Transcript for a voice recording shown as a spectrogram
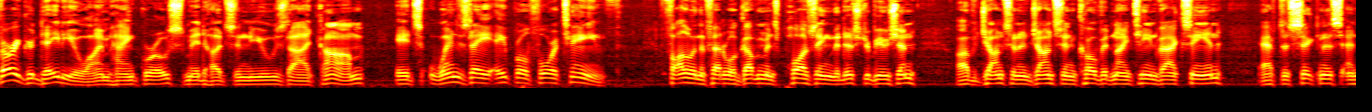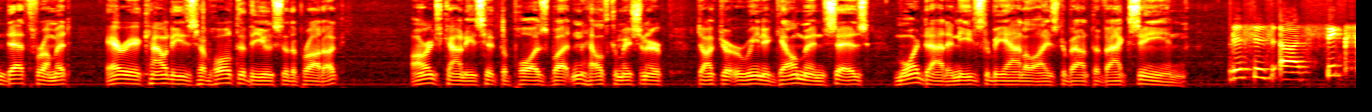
very good day to you. I'm Hank Gross, MidHudsonNews.com. It's Wednesday, April 14th. Following the federal government's pausing the distribution of Johnson & Johnson COVID-19 vaccine after sickness and death from it, area counties have halted the use of the product. Orange County's hit the pause button. Health Commissioner Dr. Irina Gelman says more data needs to be analyzed about the vaccine. This is uh, six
